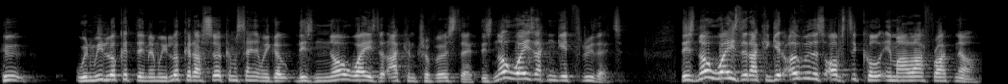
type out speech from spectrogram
who, when we look at them and we look at our circumstance and we go, There's no ways that I can traverse that. There's no ways I can get through that. There's no ways that I can get over this obstacle in my life right now.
